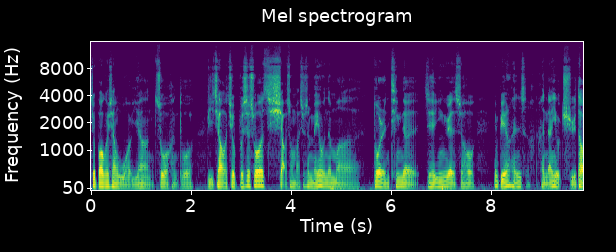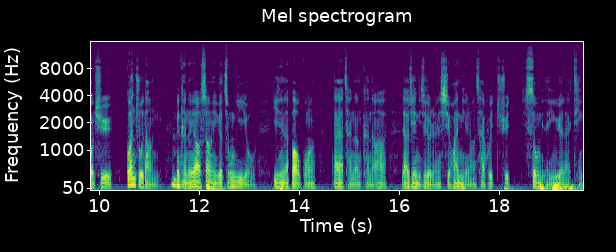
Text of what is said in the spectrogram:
就包括像我一样做很多比较，就不是说小众吧，就是没有那么多人听的这些音乐的时候，因为别人很很难有渠道去关注到你，你可能要上一个综艺有一定的曝光，大家才能可能啊了解你这个人，喜欢你，然后才会去搜你的音乐来听。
